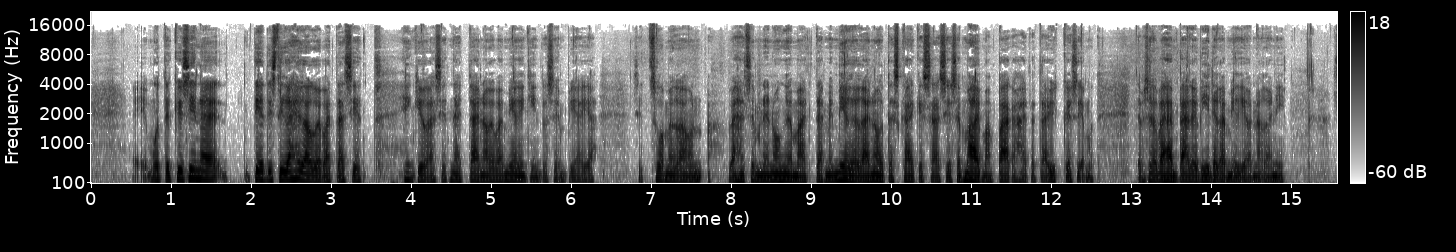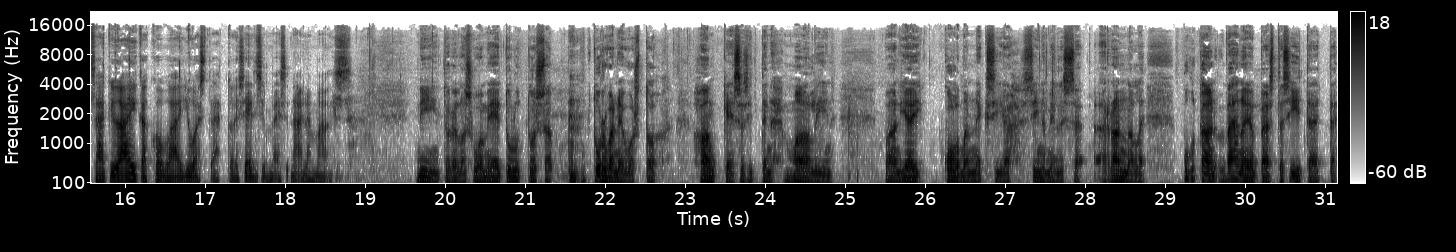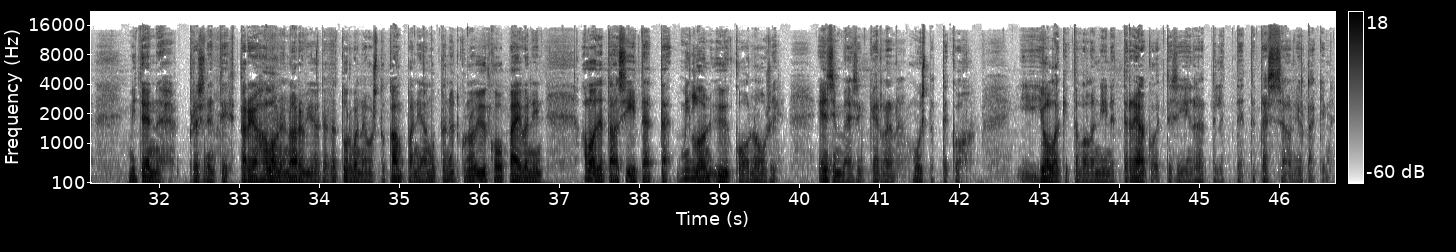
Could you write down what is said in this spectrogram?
Mutta kyllä siinä tietysti lähellä olevat asiat, henkilöasiat näyttää aina olevan mielenkiintoisempia ja sitten Suomella on vähän sellainen ongelma, että me mielellään oltaisiin kaikessa asioissa maailman parhaita tai ykkösiä, mutta tämmöisellä vähän päälle viidellä miljoonalla, niin saa kyllä aika kovaa juosta toisi ensimmäisenä aina maalissa. Niin, todella Suomi ei tullut tuossa turvaneuvosto-hankkeessa sitten maaliin, vaan jäi kolmanneksi ja siinä mielessä rannalle. Puhutaan vähän ajan päästä siitä, että miten presidentti Tarja Halonen arvioi tätä turvaneuvostokampanjaa, mutta nyt kun on YK-päivä, niin aloitetaan siitä, että milloin YK nousi ensimmäisen kerran, muistatteko jollakin tavalla niin, että reagoitte siihen, ajattelitte, että tässä on jotakin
